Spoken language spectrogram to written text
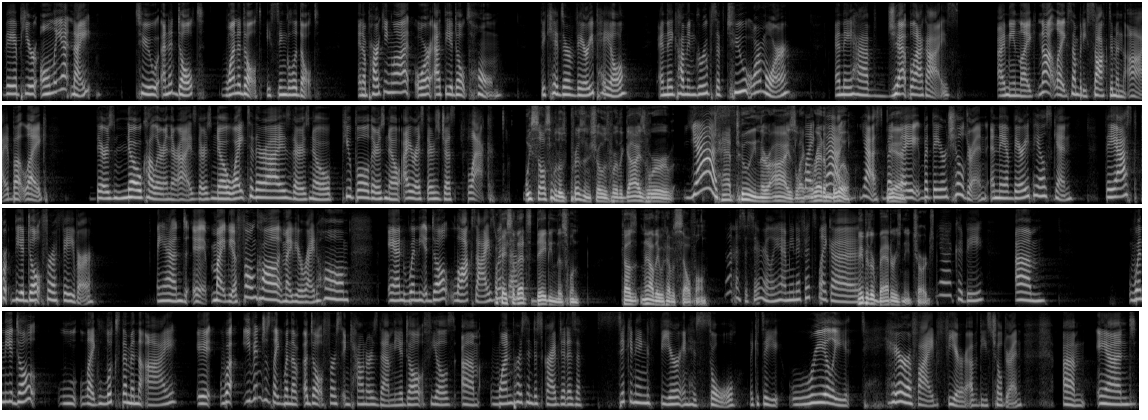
They appear only at night to an adult, one adult, a single adult in a parking lot or at the adult's home. The kids are very pale and they come in groups of two or more and they have jet black eyes. I mean, like, not like somebody socked them in the eye, but like there's no color in their eyes. There's no white to their eyes. There's no pupil. There's no iris. There's just black. We saw some of those prison shows where the guys were Yes. tattooing their eyes like, like red that. and blue. Yes, but Yeah. they but they are children and they have very pale skin. They asked for the adult for a favor. And it might be a phone call, it might be a ride home. And when the adult locks eyes with Okay, so them, that's dating this one. Because now they would have a cell phone. not necessarily. I mean, if it's like a Maybe their batteries need charged. Yeah, it could be. Um, when the adult l- like looks them in the eye, it well even just like when the adult first encounters them, the adult feels. Um, one person described it as a sickening fear in his soul. Like it's a really terrified fear of these children. Um, and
